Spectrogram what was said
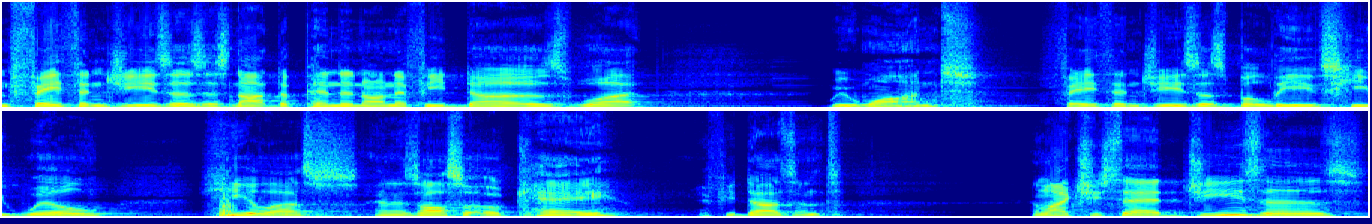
and faith in Jesus is not dependent on if he does what we want. Faith in Jesus believes he will heal us and is also okay if he doesn't. And like she said, Jesus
